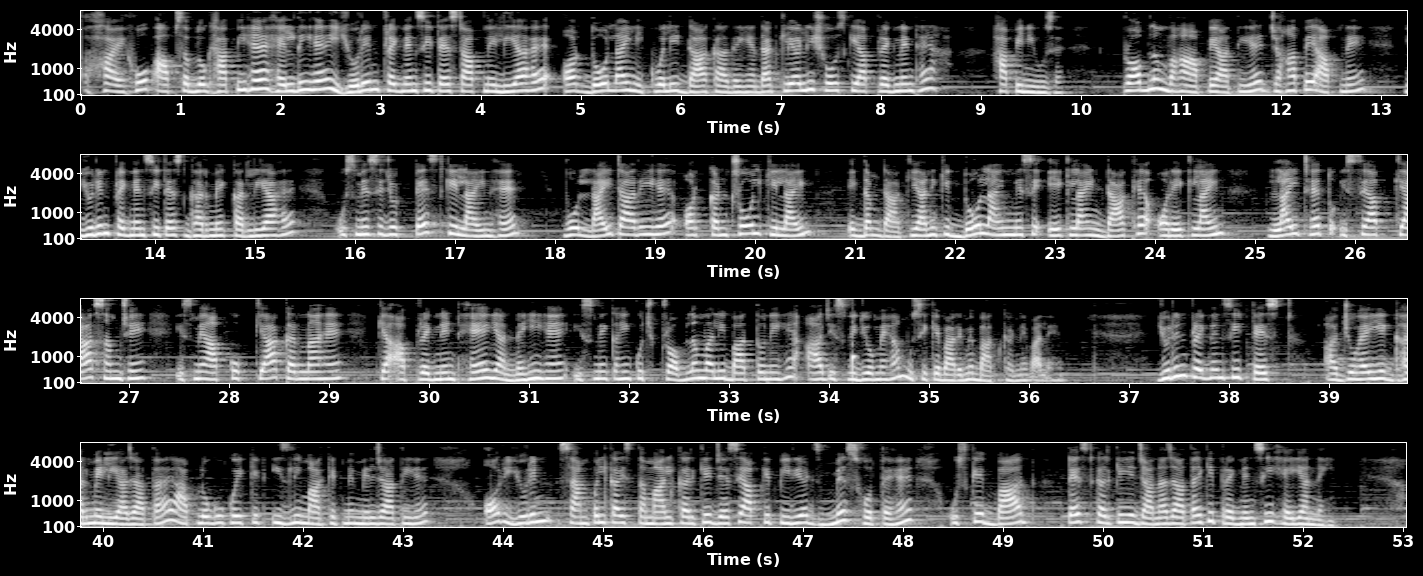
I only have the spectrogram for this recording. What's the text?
हाय hope आप सब लोग हैप्पी हैं हेल्दी हैं. यूरिन प्रेगनेंसी टेस्ट आपने लिया है और दो लाइन इक्वली डार्क आ गई हैं. दैट क्लियरली शोज़ कि आप प्रेग्नेंट हैं हैप्पी न्यूज़ है. प्रॉब्लम वहाँ पे आती है, जहाँ पे आपने यूरिन प्रेगनेंसी टेस्ट घर में कर लिया है. उसमें से जो टेस्ट की लाइन है, वो लाइट आ रही है और कंट्रोल की लाइन एकदम डार्क यानी कि दो लाइन में से एक लाइन डार्क है और एक लाइन लाइट है तो इससे आप क्या समझें? इसमें आपको क्या करना है? क्या आप प्रेग्नेंट हैं या नहीं हैं? इसमें कहीं कुछ प्रॉब्लम वाली बात तो नहीं है। आज इस वीडियो में हम उसी के बारे में बात करने वाले हैं। यूरिन प्रेगनेंसी टेस्ट जो है, ये घर में लिया जाता है। आप लोगों को एक किट ईजिली मार्केट में मिल जाती है। और यूरिन सैंपल का इस्तेमाल करके, जैसे आपके पीरियड्स मिस होते हैं, उसके बाद टेस्ट करके ये जाना जाता है कि प्रेगनेंसी है या नहीं।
